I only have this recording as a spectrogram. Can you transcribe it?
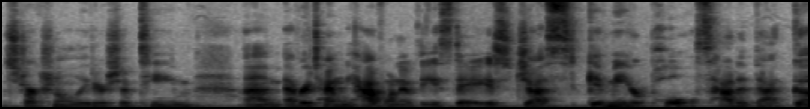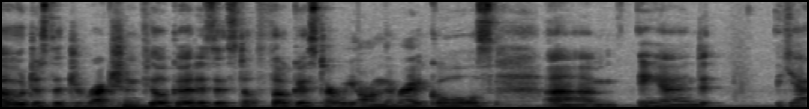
instructional leadership team um, every time we have one of these days. Just give me your pulse. How did that go? Does the direction feel good? Is it still focused? Are we on the right goals? Um, and yeah,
